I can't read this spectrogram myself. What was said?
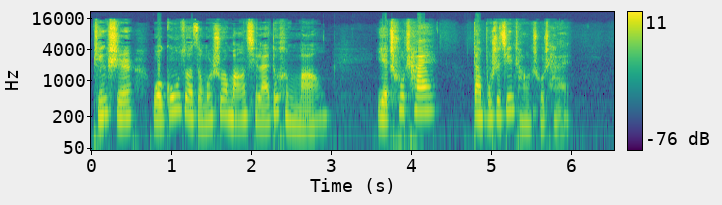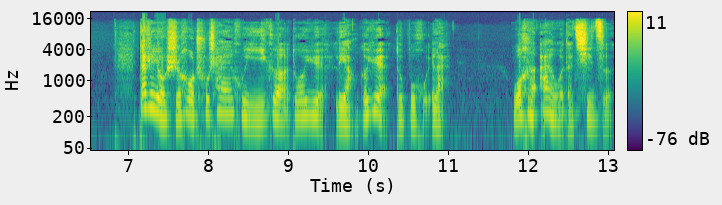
平时我工作怎么说忙起来都很忙，也出差，但不是经常出差。但是有时候出差会一个多月、两个月都不回来。我很爱我的妻子，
